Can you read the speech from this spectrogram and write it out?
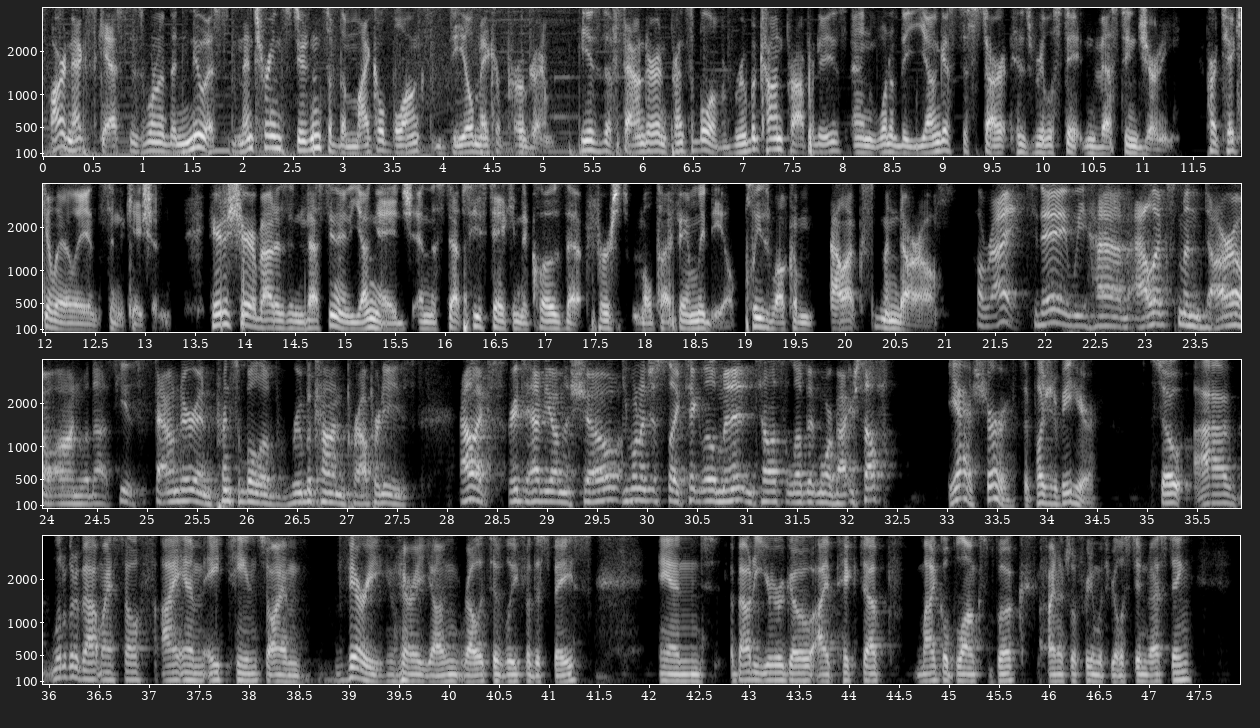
Our next guest is one of the newest mentoring students of the Michael Blank's Deal Maker program. He is the founder and principal of Rubicon Properties and one of the youngest to start his real estate investing journey, particularly in syndication. Here to share about his investing at a young age and the steps he's taking to close that first multifamily deal. Please welcome Alex Mandaro. All right. Today we have Alex Mandaro on with us. He is founder and principal of Rubicon Properties. Alex, great to have you on the show. Do you want to just like take a little minute and tell us a little bit more about yourself? Yeah, sure. It's a pleasure to be here. So, uh, a little bit about myself. I am 18, so I'm very, very young relatively for the space. And about a year ago, I picked up Michael Blank's book, Financial Freedom with Real Estate Investing.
